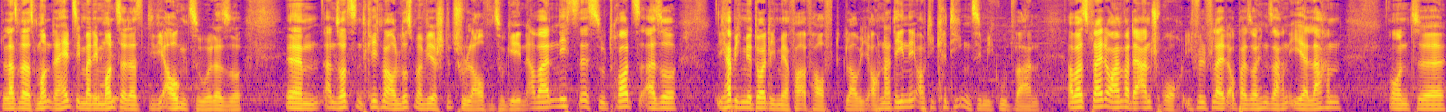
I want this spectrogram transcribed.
Dann lassen wir das Monster, dann hält sich mal dem Monster das, die, die Augen zu oder so. Ähm, ansonsten kriegt man auch Lust, mal wieder Schlittschuh laufen zu gehen. Aber nichtsdestotrotz, also ich habe ich mir deutlich mehr verkauft, glaube ich. Auch nachdem auch die Kritiken ziemlich gut waren. Aber es ist vielleicht auch einfach der Anspruch. Ich will vielleicht auch bei solchen Sachen eher lachen und äh,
